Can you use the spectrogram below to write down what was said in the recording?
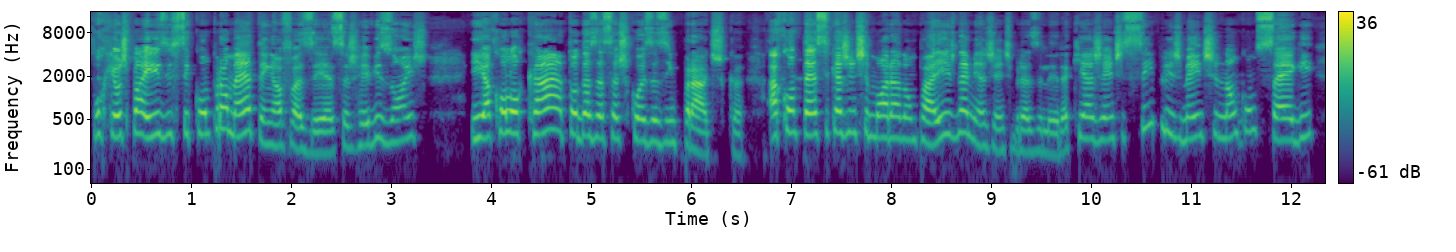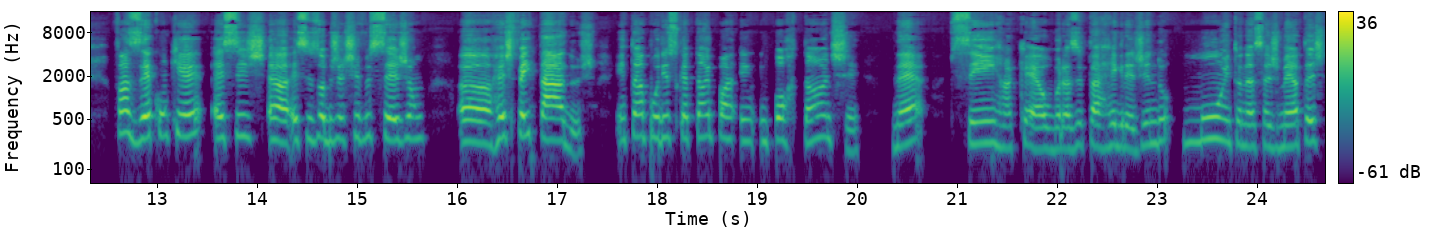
porque os países se comprometem a fazer essas revisões e a colocar todas essas coisas em prática. Acontece que a gente mora num país, né, minha gente brasileira, que a gente simplesmente não consegue fazer com que esses, uh, esses objetivos sejam uh, respeitados. Então, é por isso que é tão importante, né? Sim, Raquel, o Brasil está regredindo muito nessas metas,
